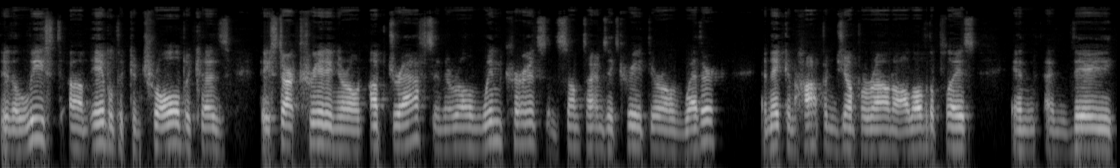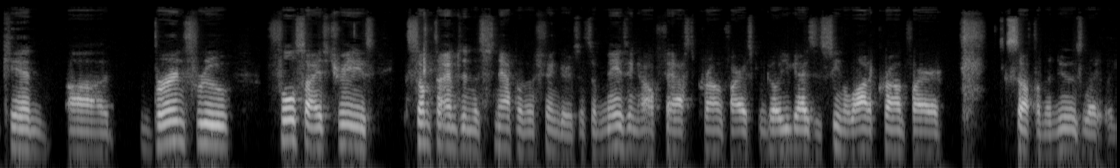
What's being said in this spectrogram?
they're the least um, able to control because they start creating their own updrafts and their own wind currents, and sometimes they create their own weather, and they can hop and jump around all over the place, and and they can uh, burn through full-size trees sometimes in the snap of a fingers. It's amazing how fast crown fires can go. You guys have seen a lot of crown fire stuff on the news lately.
